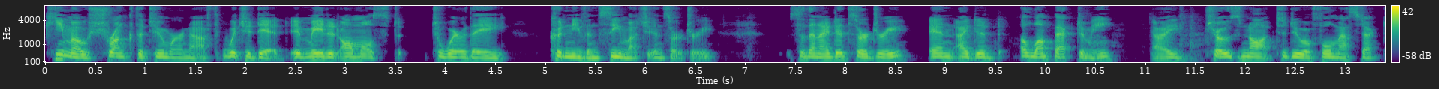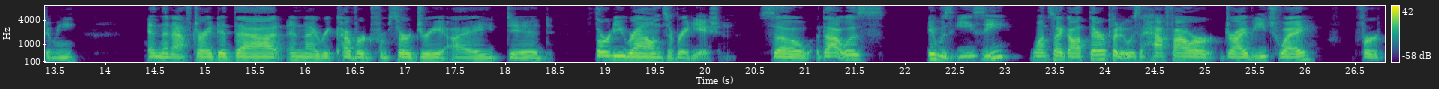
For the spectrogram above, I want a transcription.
chemo shrunk the tumor enough, which it did. It made it almost to where they couldn't even see much in surgery. So then I did surgery and I did a lumpectomy. I chose not to do a full mastectomy. And then after I did that and I recovered from surgery, I did 30 rounds of radiation. So that was, it was easy once I got there, but it was a half hour drive each way for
